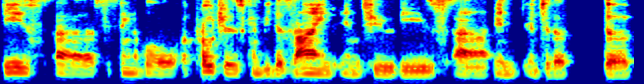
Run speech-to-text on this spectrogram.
these uh, sustainable approaches can be designed into these uh, in, into the, the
